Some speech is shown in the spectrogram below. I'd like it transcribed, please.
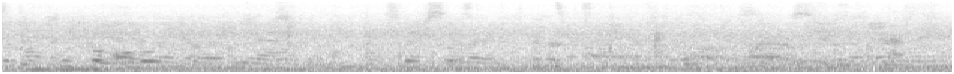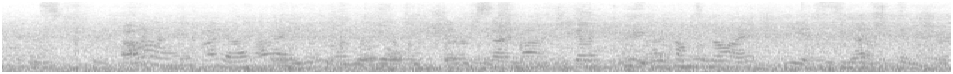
the people go all the way it sounds Sometimes I do that. Um, Hi, hi, hi. Thank you so much. You gonna, you gonna come tonight? Yes, that's picture.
